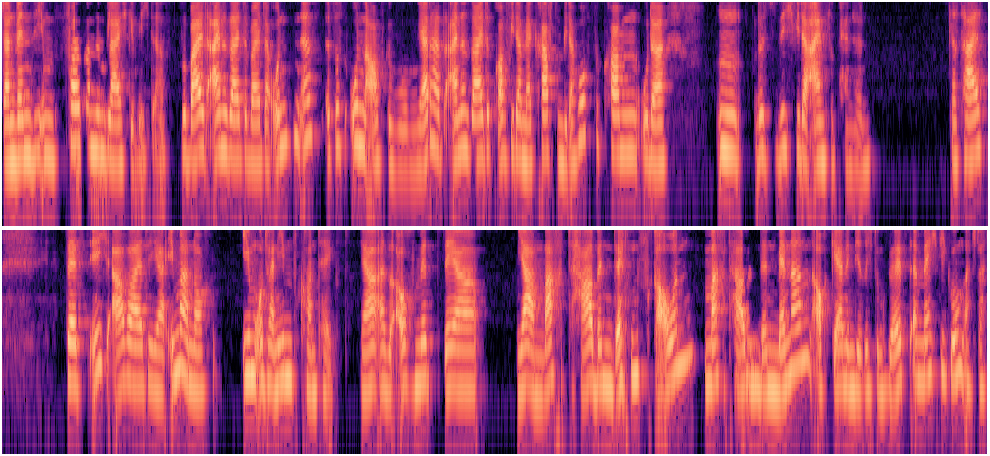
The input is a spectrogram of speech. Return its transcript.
Dann, wenn sie im vollkommenen Gleichgewicht ist. Sobald eine Seite weiter unten ist, ist es unausgewogen. Ja, da hat eine Seite braucht wieder mehr Kraft, um wieder hochzukommen oder mh, mm, das sich wieder einzupendeln. Das heißt, selbst ich arbeite ja immer noch im Unternehmenskontext. Ja, also auch mit sehr ja, machthabenden Frauen, machthabenden Männern, auch gerne in die Richtung Selbstermächtigung anstatt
